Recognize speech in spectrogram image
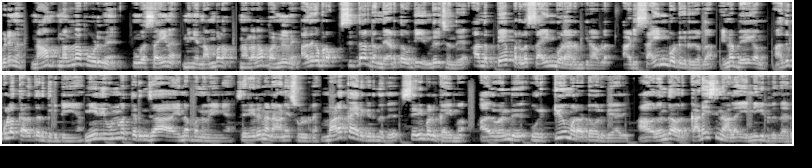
விடுங்க. நான் நல்லா போடுவேன். உங்க சைனை நீங்க நம்பலாம். நல்லா பண்ணுவேன். அதுக்கப்புறம் சித்தார்த் அந்த இடத்த விட்டு எந்திரிச்சு வந்து அந்த பேப்பர்ல சைன் போட ஆரம்பிக்கிறாப்ல. அப்படி சைன் போட்டுக்கிட்டு இருக்கிறதா? என்ன பேகம்? அதுக்குள்ள கருத்து எடுத்துக்கிட்டீங்க மீதி உண்மை தெரிஞ்சா என்ன பண்ணுவீங்க? சரி இருங்க நானே சொல்றேன். மரக்காயிருக்கு இருந்தது செரிபல் கைமா. அது வந்து ஒரு டியூமர் ஆட்ட ஒரு வியாதி. அவர் வந்து அவர் கடைசி நாளை எண்ணிக்கிட்டு இருந்தாரு.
